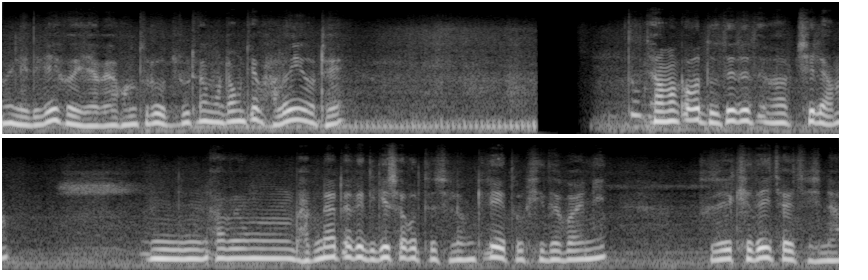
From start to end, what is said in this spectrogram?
মিলে দিলেই হয়ে যাবে। এখন তো রোদ্রুটা মোটামুটি ভালোই ওঠে। তো জামা কাপড় ধুতে ধুতে ভাবছিলাম। এবং ভাগনাটাকে জিজ্ঞাসা করতেছিলাম কি তোর খিদে পায়নি? যে খেতেই চাইছিস না।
